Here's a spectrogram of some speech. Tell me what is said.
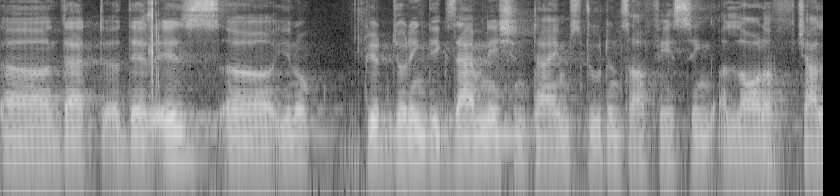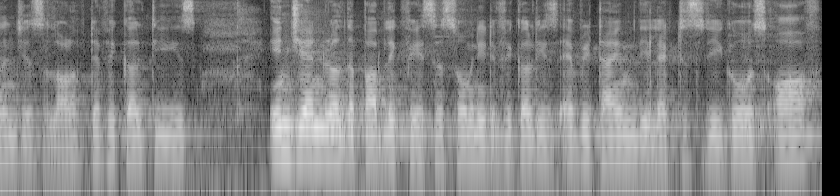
uh, that uh, there is uh, you know during the examination time, students are facing a lot of challenges, a lot of difficulties. In general, the public faces so many difficulties every time the electricity goes off.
